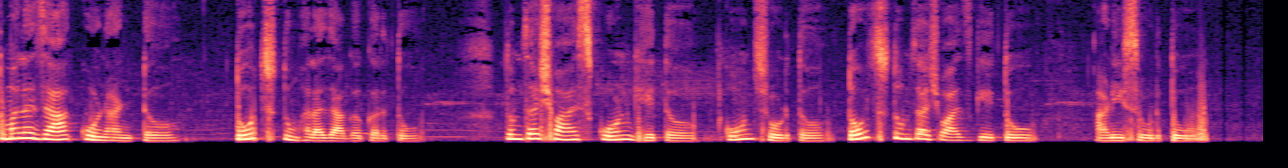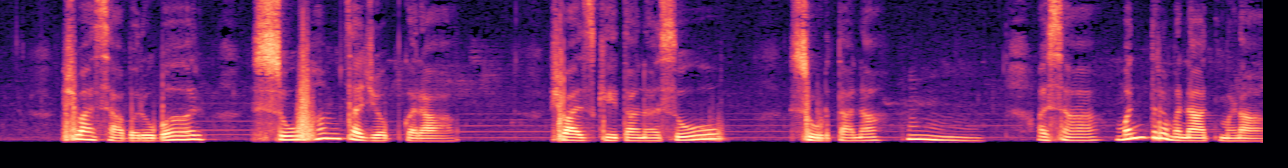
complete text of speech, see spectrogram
तुम्हाला जाग कोण आणतं? तोच तुम्हाला जाग करतो. तुमचा श्वास कोण घेतं? कोण सोडतं? तोच तुमचा श्वास घेतो आणि सोडतो. श्वासाबरोबर सोहमचा जप करा. श्वास घेताना सो सोडताना. हम्म. असा मंत्र मनात म्हणा.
